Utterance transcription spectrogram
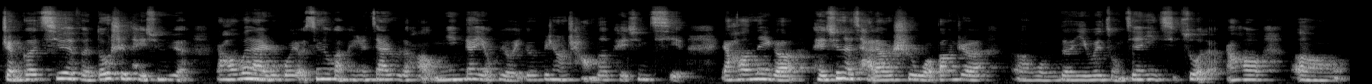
整个七月份都是培训月。然后未来如果有新的管培生加入的话，我们应该也会有一个非常长的培训期。然后那个培训的材料是我帮着嗯我们的一位总监一起做的。然后嗯，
